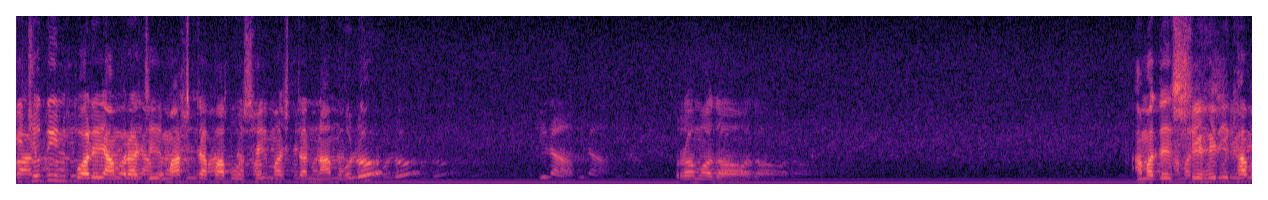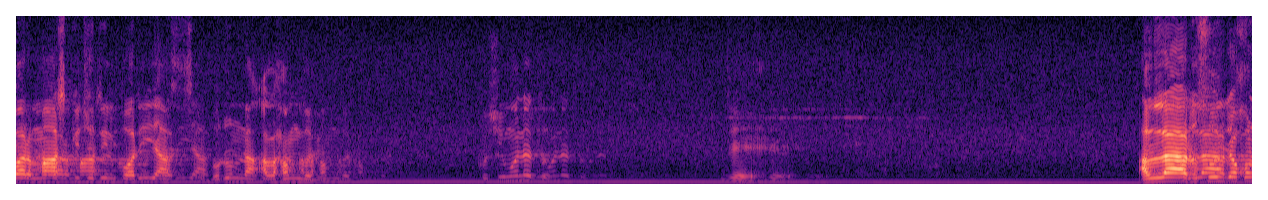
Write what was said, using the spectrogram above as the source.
কিছুদিন পরে আমরা যে মাসটা পাবো, সেই মাসটার নাম হলো আমাদের সেহেরি খাবার মাস কিছুদিন পরেই আসছে, বলুন না, আলহামদুলিল্লাহ। খুশি মনে তো? যে আল্লাহ রসুল যখন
